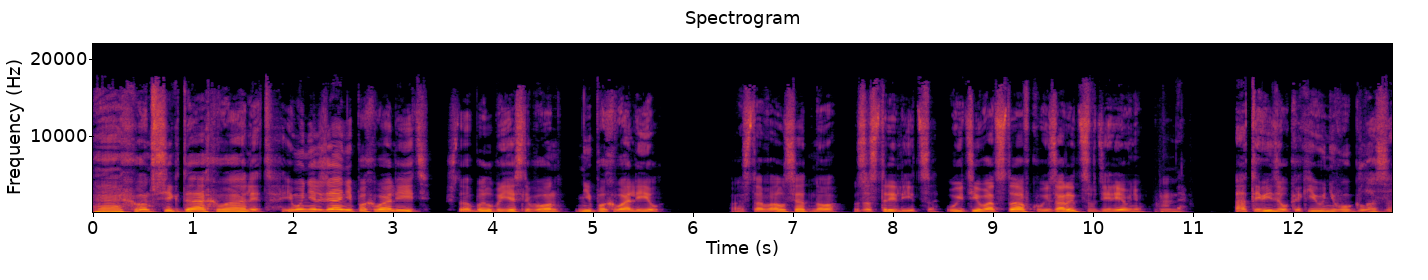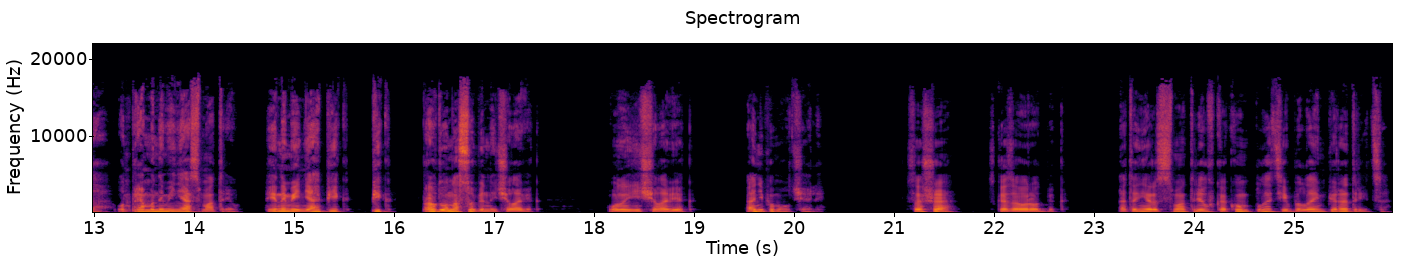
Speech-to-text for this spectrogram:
«Ах, он всегда хвалит. Ему нельзя не похвалить. Что было бы, если бы он не похвалил?» Оставалось одно — застрелиться, уйти в отставку и зарыться в деревню. «А ты видел, какие у него глаза? Он прямо на меня смотрел. И на меня пик, пик. Правда, он особенный человек?» «Он и не человек». Они помолчали. «Саша, сказал Ротбек. «А ты не рассмотрел, в каком платье была императрица?»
